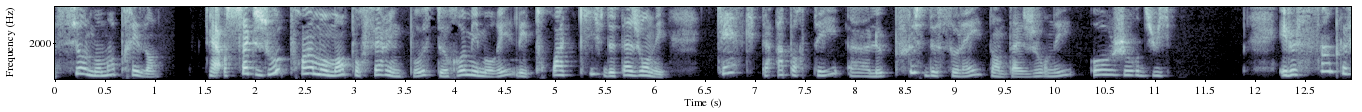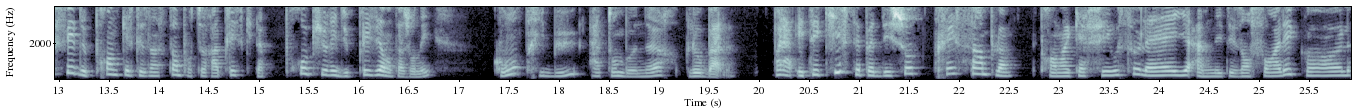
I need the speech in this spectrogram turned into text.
sur le moment présent. Alors chaque jour, prends un moment pour faire une pause, de remémorer les trois kiffs de ta journée. Qu'est-ce qui t'a apporté euh, le plus de soleil dans ta journée aujourd'hui? Et le simple fait de prendre quelques instants pour te rappeler ce qui t'a procuré du plaisir dans ta journée contribue à ton bonheur global. Voilà, et tes kiffs, ça peut être des choses très simples. Prendre un café au soleil, amener tes enfants à l'école,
